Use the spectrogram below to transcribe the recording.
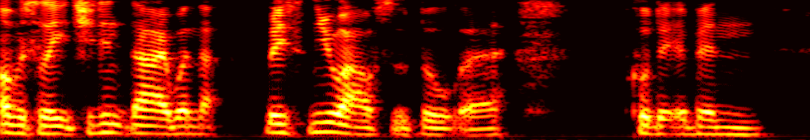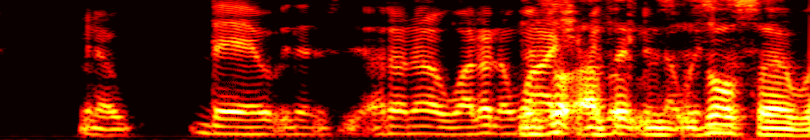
Obviously, she didn't die when that this new house was built there. Could it have been, you know, there? I don't know. I don't know why. There's I think there's, that there's also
